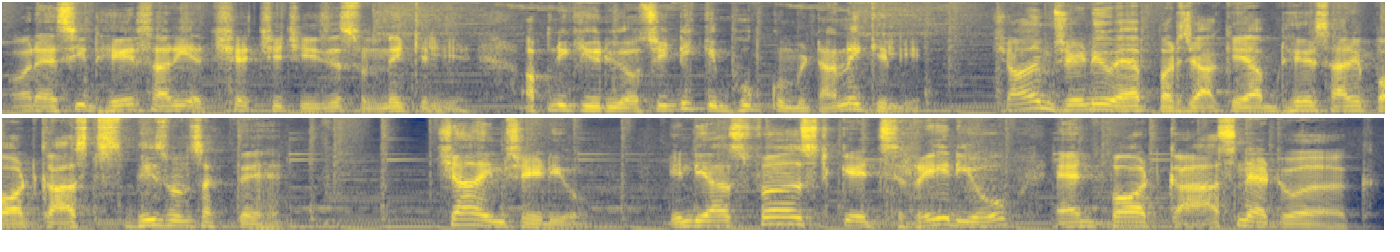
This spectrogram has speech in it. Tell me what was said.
और ऐसी ढेर सारी अच्छी अच्छी चीज़ें सुनने के लिए, अपनी क्यूरियोसिटी की भूख को मिटाने के लिए चाइम्स रेडियो ऐप पर जाके आप ढेर सारे पॉडकास्ट भी सुन सकते हैं। Chimes radio India first kids radio and podcast network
